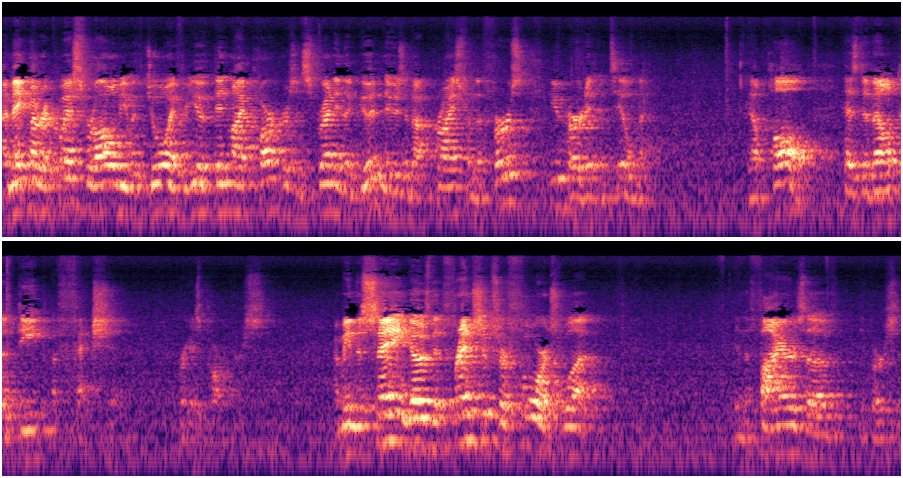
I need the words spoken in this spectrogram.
I make my request for all of you with joy, for you have been my partners in spreading the good news about Christ from the first you heard it until now. Now, Paul has developed a deep affection for his partners. I mean, the saying goes that friendships are forged what? In the fires of adversity.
